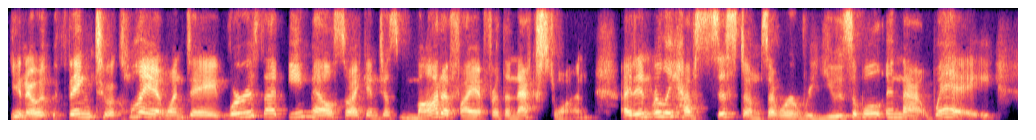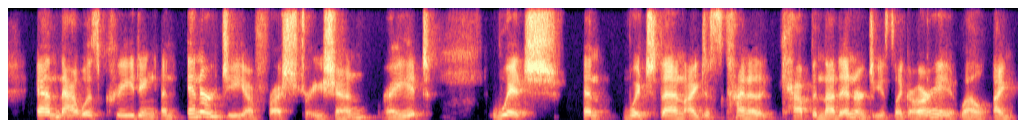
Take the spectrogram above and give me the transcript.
you know, thing to a client one day. Where is that email so I can just modify it for the next one? I didn't really have systems that were reusable in that way. And that was creating an energy of frustration, right? Which and which then I just kind of cap in that energy. It's like, all right, well, I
